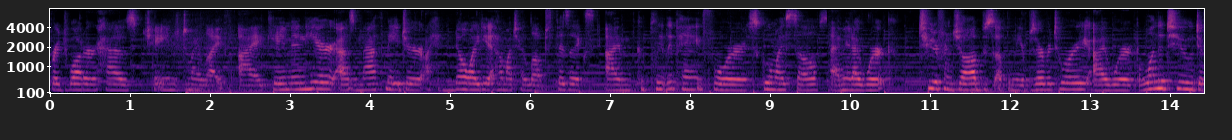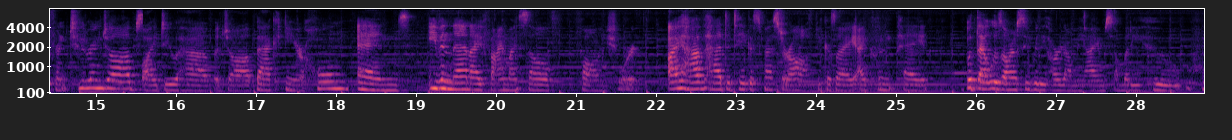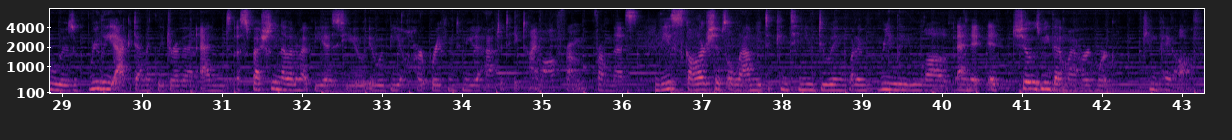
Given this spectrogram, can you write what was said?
Bridgewater has changed my life. I came in here as a math major. I had no idea how much I loved physics. I'm completely paying for school myself. I mean, I work two different jobs up in the observatory. I work one to two different tutoring jobs. I do have a job back near home and even then I find myself falling short. I have had to take a semester off because I, I couldn't pay. But that was honestly really hard on me. I am somebody who who is really academically driven and especially now that I'm at BSU, it would be heartbreaking to me to have to take time off from, from this. These scholarships allow me to continue doing what I really love and it, it shows me that my hard work can pay off.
